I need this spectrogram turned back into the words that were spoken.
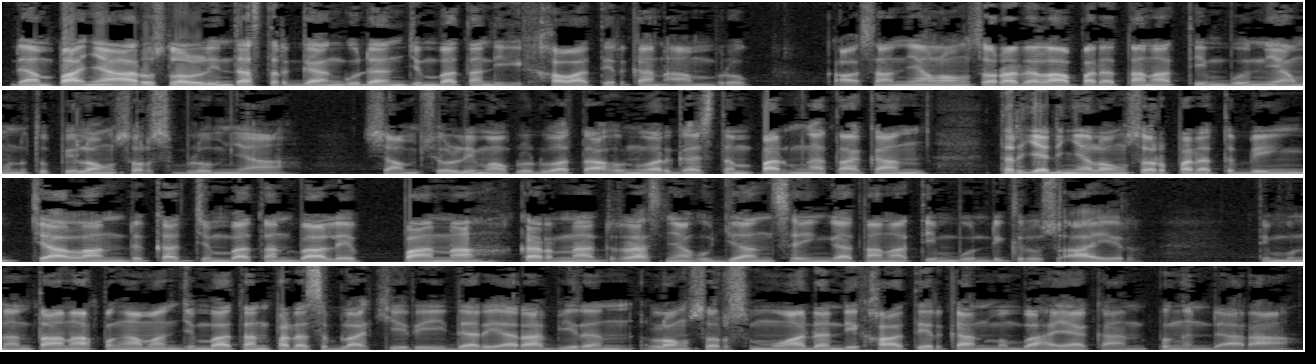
Dampaknya arus lalu lintas terganggu dan jembatan dikhawatirkan ambruk. Kawasan yang longsor adalah pada tanah timbun yang menutupi longsor sebelumnya. Syamsul 52 tahun warga setempat mengatakan terjadinya longsor pada tebing jalan dekat jembatan Bale Panah karena derasnya hujan sehingga tanah timbun digerus air. Timbunan tanah pengaman jembatan pada sebelah kiri dari arah Biren longsor semua dan dikhawatirkan membahayakan pengendara.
